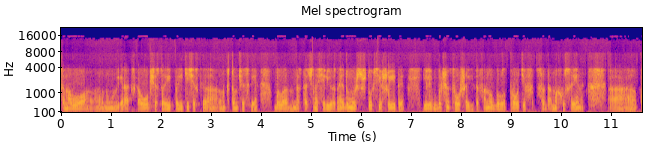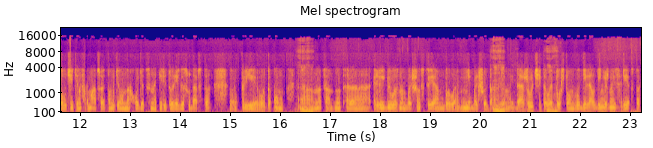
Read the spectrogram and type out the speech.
самого ну, иракского общества и политического в том числе было достаточно серьезно. Я думаю, что все шииты, или большинство шиитов, оно было против Саддама Хусейна. А, получить информацию о том, где он находится на территории государства э, при вот таком э, национ- э, религиозном большинстве было небольшой проблемой. Даже учитывая то, что он выделял денежные средства,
